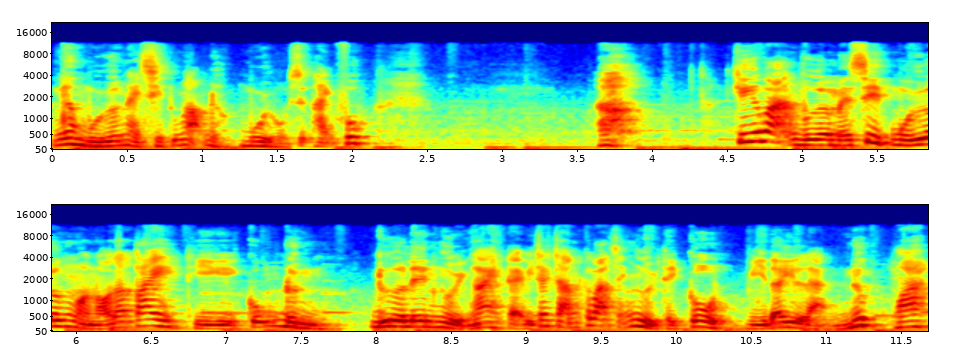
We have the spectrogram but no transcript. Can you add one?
Nghĩa là mùi hương này xịt lúc nào cũng được mùi của sự hạnh phúc. À, khi các bạn vừa mới xịt mùi hương của nó ra tay thì cũng đừng đưa lên ngửi ngay tại vì chắc chắn các bạn sẽ ngửi thấy cồn vì đây là nước hoa.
